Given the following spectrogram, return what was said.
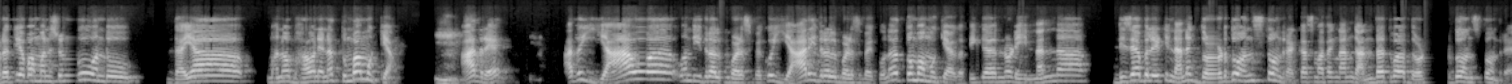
ಪ್ರತಿಯೊಬ್ಬ ಮನುಷ್ಯನಿಗೂ ಒಂದು ದಯಾ ಮನೋಭಾವನೆನ ತುಂಬಾ ಮುಖ್ಯ. ಆದ್ರೆ ಅದು ಯಾವ ಒಂದು ಇದ್ರಲ್ಲಿ ಬಳಸ್ಬೇಕು ಯಾರು ಇದ್ರಲ್ಲಿ ಬಳಸ್ಬೇಕು ಅನ್ನೋದು ತುಂಬಾ ಮುಖ್ಯ ಆಗುತ್ತೆ. ಈಗ ನೋಡಿ ನನ್ನ ಡಿಸಬಿಲಿಟಿ ನನಗ್ ದೊಡ್ಡದು ಅನ್ಸ್ತು ಅಂದ್ರೆ ಅಕಸ್ಮಾತ್ ನನ್ಗೆ ಅಂಧತ್ವ ದೊಡ್ಡದು ಅನ್ಸ್ತು ಅಂದ್ರೆ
